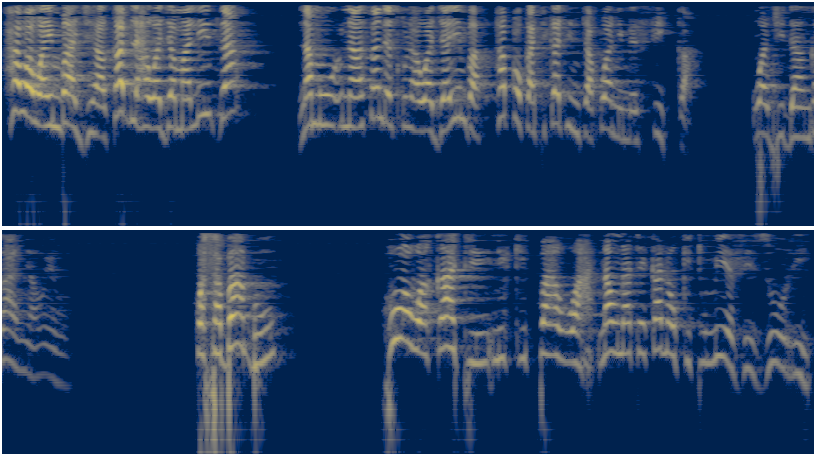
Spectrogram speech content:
hawa waimbaji ha, kabla hawajamaliza na, mu, na sunday school hawajaimba hapo katikati nitakuwa nimefika wajidanganya wewe. Kwa sababu huo wakati ni kipawa na unatekana ukitumie vizuri.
